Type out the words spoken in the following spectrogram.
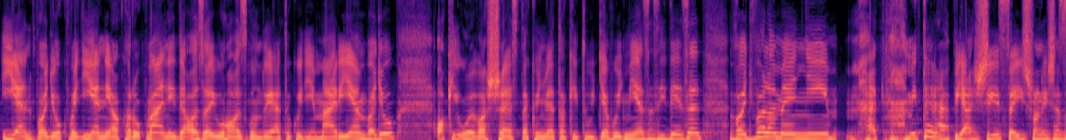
ilyen vagyok, vagy ilyenni akarok válni, de az a jó, ha azt gondoljátok, hogy én már ilyen vagyok. Aki olvassa ezt a könyvet, aki tudja, hogy mi ez az idézet, vagy valamennyi, hát mi terápiás része is van, és ez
